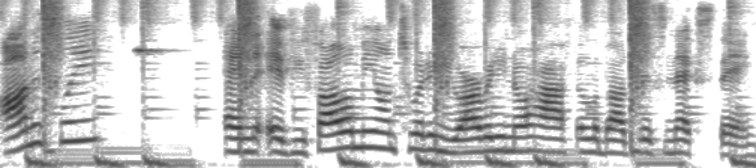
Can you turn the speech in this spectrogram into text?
Honestly, and if you follow me on Twitter, you already know how I feel about this next thing.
